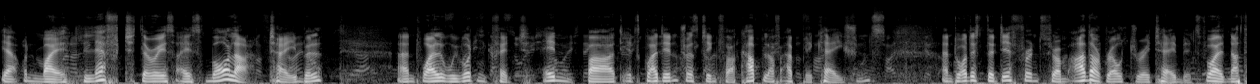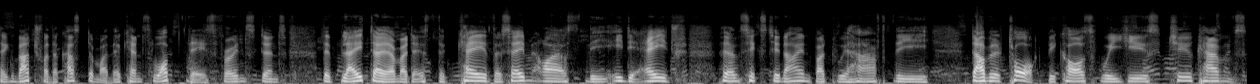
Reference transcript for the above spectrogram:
Yeah, on my left there is a smaller table and while we wouldn't fit in, but it's quite interesting for a couple of applications. And what is the difference from other rotary tables? Well, nothing much for the customer. They can swap this. For instance, the blade diameter is the K, the same as the EDH um, 69, but we have the double torque because we use two cams,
